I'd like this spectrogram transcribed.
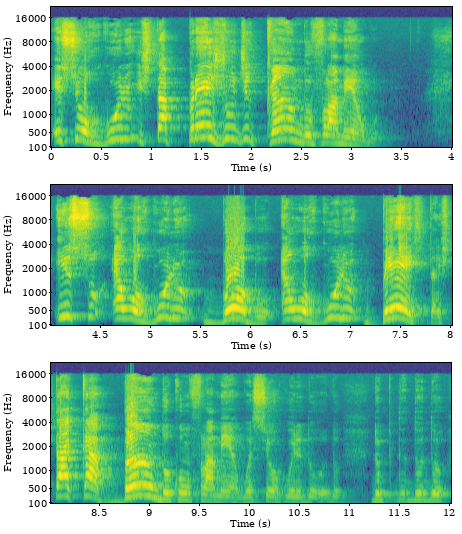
Esse orgulho está prejudicando o Flamengo. Isso é um orgulho bobo, é um orgulho besta, está acabando com o Flamengo, esse orgulho do, do, do, do, do,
